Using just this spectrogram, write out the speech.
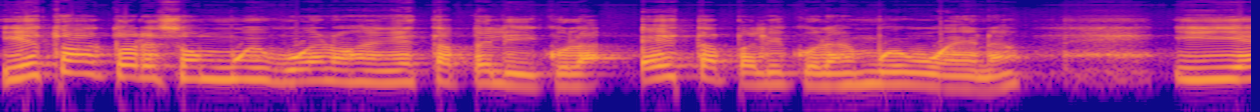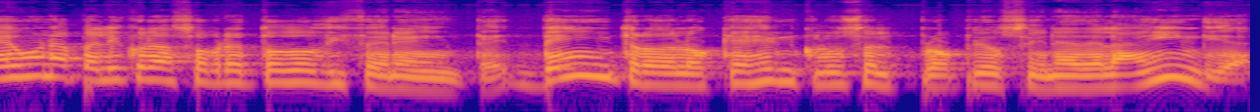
Y estos actores son muy buenos en esta película. Esta película es muy buena y es una película sobre todo diferente, dentro de lo que es incluso el propio cine de la India.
